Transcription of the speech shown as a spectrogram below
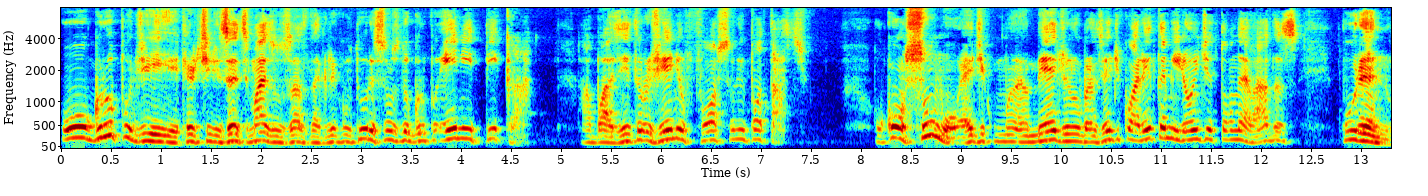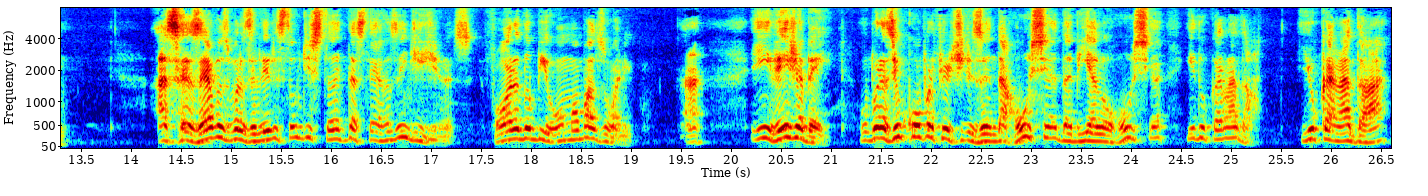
O grupo de fertilizantes mais usados na agricultura são os do grupo NPK, a base de nitrogênio, fósforo e potássio. O consumo é de médio no Brasil de 40 milhões de toneladas por ano. As reservas brasileiras estão distantes das terras indígenas, fora do bioma amazônico. Né? E veja bem, o Brasil compra fertilizante da Rússia, da Bielorrússia e do Canadá. E o Canadá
